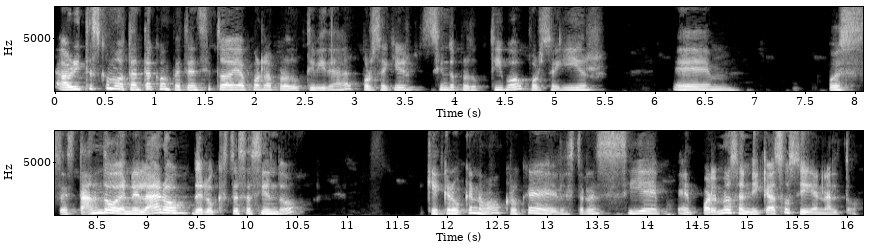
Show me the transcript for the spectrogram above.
ahorita es como tanta competencia todavía por la productividad, por seguir siendo productivo, por seguir, em, pues, estando en el aro de lo que estés haciendo, que creo que no, creo que el estrés sigue, eh, por lo menos en mi caso, sigue en alto.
